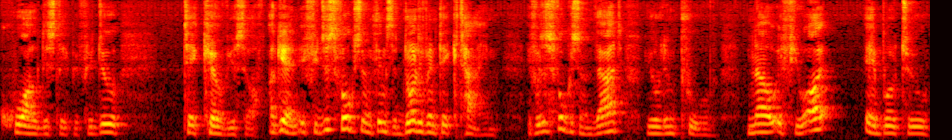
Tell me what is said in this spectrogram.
quality sleep, if you do take care of yourself. Again, if you just focus on things that don't even take time, if you just focus on that, you'll improve. Now, if you are able to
